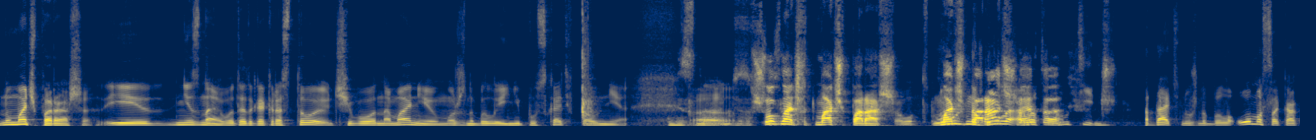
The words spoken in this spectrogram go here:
ну, матч параша. И не знаю, вот это как раз то, чего на манию можно было и не пускать вполне. Не знаю. А... Что значит матч параша? Вот матч параша это... Подать нужно было Омаса как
